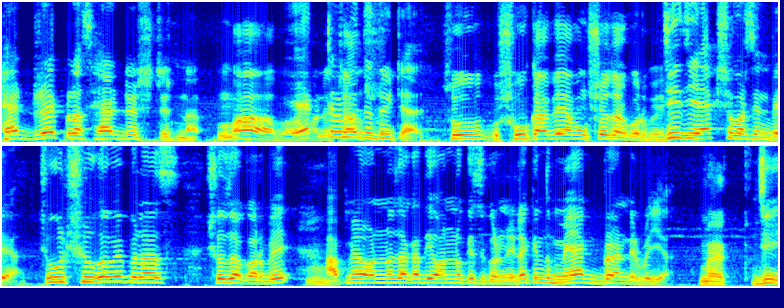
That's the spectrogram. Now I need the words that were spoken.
Head dry plus head straightener বাবা মানে একটার মধ্যে দুইটা। চুল শুকাবে এবং সোজা করবে। জি জি একশো পার্সেন্ট ভাইয়া। চুল শুকাবে প্লাস সোজা করবে। আপনি অন্য জায়গা দিয়ে অন্য কিছু করেন। এটা কিন্তু ম্যাক ব্র্যান্ডের ভাইয়া। ম্যাক। জি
